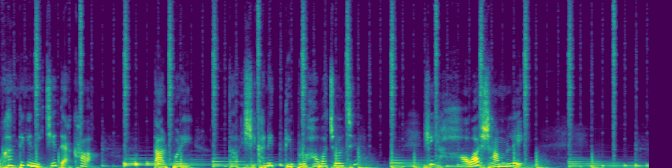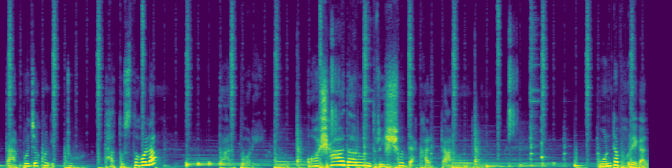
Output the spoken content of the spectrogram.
ওখান থেকে নিচে দেখা, তারপরে তা সেখানে তীব্র হাওয়া চলছে। সেই হাওয়া সামলে তারপর যখন একটু ধাতস্থ হলাম অসাধারণ দৃশ্য দেখার একটা আনন্দ। মনটা ভরে গেল।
